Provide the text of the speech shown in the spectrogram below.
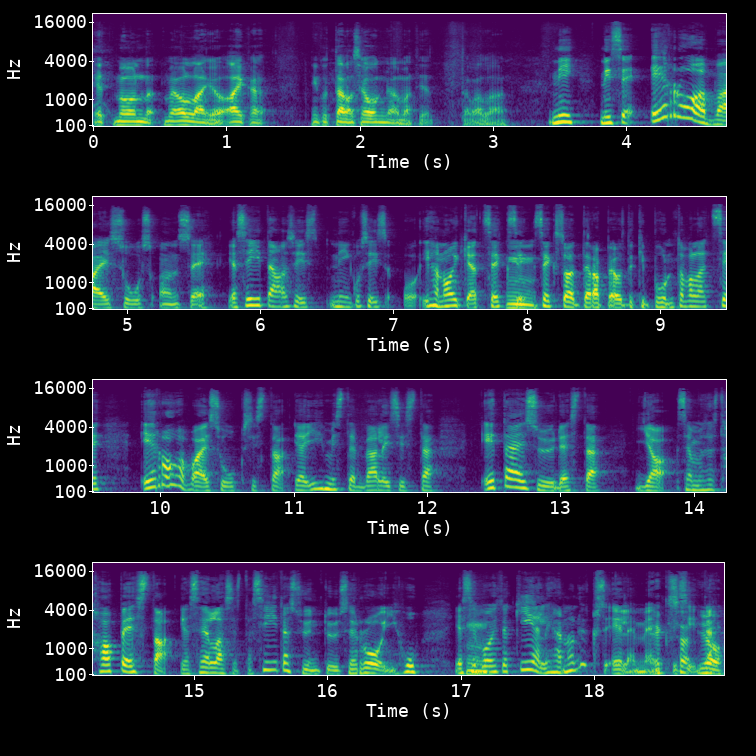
että me, on, me ollaan jo aika niin kuin tällaisen ongelmat ja tavallaan. Niin, niin se eroavaisuus on se, ja siitä on siis, niin kuin siis ihan oikeat seksi, mm. seksuaaliterapeutikki puhunut tavallaan, että se eroavaisuuksista ja ihmisten välisistä etäisyydestä ja semmoisesta hapesta ja sellaisesta, siitä syntyy se roihu. Ja se mm. voi, että kielihän on yksi elementti Eksä- siitä. joo,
